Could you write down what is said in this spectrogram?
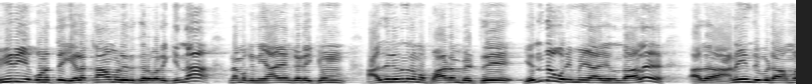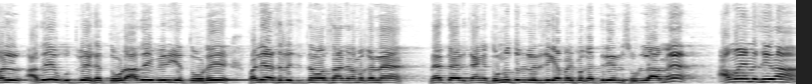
வீரிய குணத்தை இழக்காமல் இருக்கிற வரைக்கும் தான் நமக்கு நியாயம் கிடைக்கும். அதிலிருந்து நம்ம பாடம் பெற்று எந்த உரிமையாக இருந்தாலும் அதை அணைந்து விடாமல் அதே உத்வேகத்தோடு அதே வீரியத்தோடு பள்ளியாசல் இத்தனை வருஷம் ஆச்சு நமக்கு என்ன? நேத்தாயிடுச்சாங்க தொண்ணூத்தி ரெண்டு அடிச்சு இப்போ இப்ப கத்திரியன்னு சொல்லாம அவன் என்ன செய்யறான்?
